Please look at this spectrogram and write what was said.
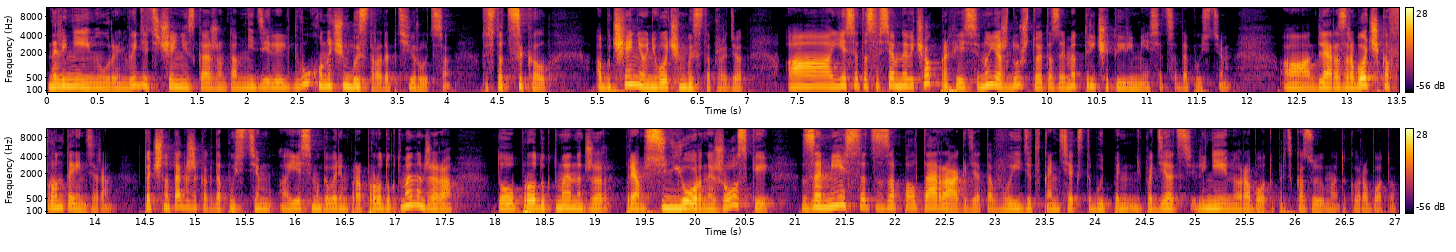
на линейный уровень выйдет в течение, скажем, там недели или двух, он очень быстро адаптируется. То есть это цикл обучения у него очень быстро пройдет. А если это совсем новичок профессии, ну, я жду, что это займет 3-4 месяца, допустим, а, для разработчика фронтендера. Точно так же, как, допустим, а, если мы говорим про продукт-менеджера, то продукт-менеджер прям сеньорный, жесткий, за месяц, за полтора где-то выйдет в контекст и будет поделать линейную работу, предсказуемую такую работу.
